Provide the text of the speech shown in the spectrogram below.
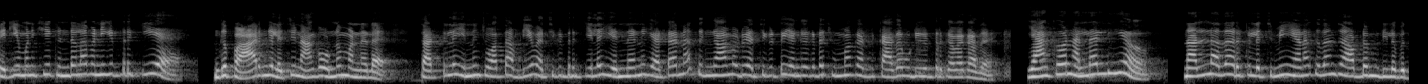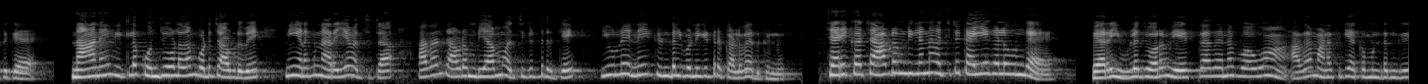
பெரிய மனுஷிய கிண்டலா பண்ணிக்கிட்டு இருக்கிய? இங்க பாருங்க லட்சுமி நாங்க ஒண்ணும் பண்ணல. தட்டுல இன்னும் சோத்த அப்படியே வச்சுக்கிட்டு இருக்கீல என்னன்னு கேட்டானா திங்காம அப்படியே வச்சுக்கிட்டு எங்க கிட்ட சும்மா கதை கதை விட்டுக்கிட்டு இருக்கவ கதை. ஏன்க்கோ நல்லா இல்லையோ? நல்லாதான் இருக்கு லட்சுமி எனக்கு தான் சாப்பிட முடியல பத்துக்க. நானே வீட்டில் கொஞ்சோட தான் போட்டு சாப்பிடுவேன். நீ எனக்கு நிறைய வச்சுட்டா அதான் சாப்பிட முடியாம வச்சுக்கிட்டு இருக்கேன். இவ்வளோ என்னையும் கிண்டல் பண்ணிக்கிட்டு இருக்காளுவ அதுக்குன்னு. சரிக்கா சாப்பிட முடியலன்னு வச்சுட்டு கையை கழுவுங்க. வேற இவ்வளோ தூரம் வேஸ்ட்டாக தானே போவோம்? அதான் மனசு கேட்க மாட்டேங்குது.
